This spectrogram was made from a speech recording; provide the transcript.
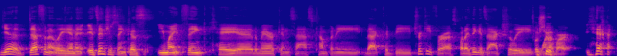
Yeah, definitely. And it, it's interesting because you might think, hey, an American SaaS company, that could be tricky for us. But I think it's actually for one sure. of our, yeah,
